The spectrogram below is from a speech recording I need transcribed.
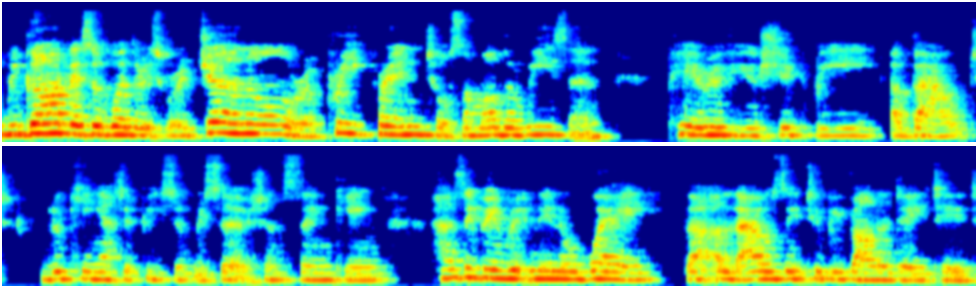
regardless of whether it's for a journal or a preprint or some other reason, peer review should be about looking at a piece of research and thinking, has it been written in a way that allows it to be validated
